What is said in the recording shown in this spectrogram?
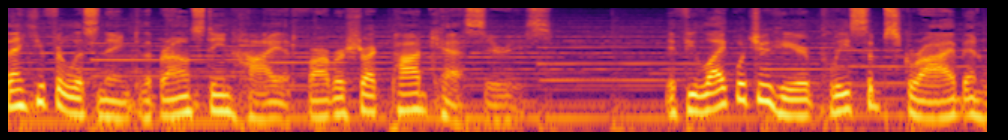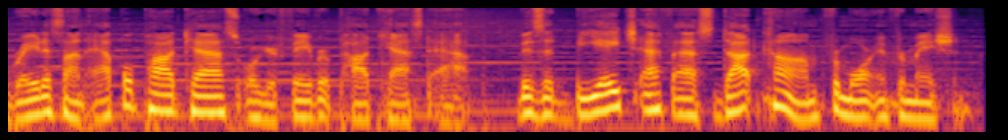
Thank you for listening to the Brownstein Hyatt Farber Schreck podcast series. If you like what you hear, please subscribe and rate us on Apple Podcasts or your favorite podcast app. Visit bhfs.com for more information.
